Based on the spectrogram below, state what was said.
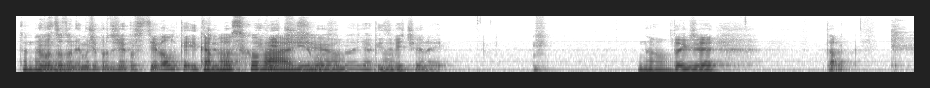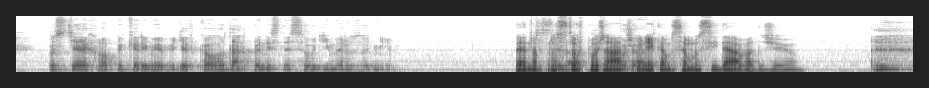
To nebo on za to nemůže, protože je prostě velký Kam třeba. ho schováš, je větší, jo? nebo je nějaký no. zvětšený. No. Takže, tak. Prostě chlapy, kterým je vidět v kalhotách penis, nesoudíme rozhodně. To je naprosto v pořádku, v pořádku, někam se musí dávat, že jo.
